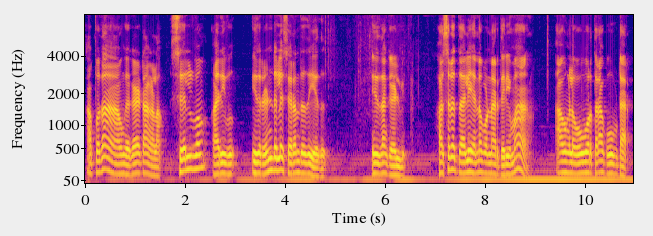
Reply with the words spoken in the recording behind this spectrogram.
அப்போ தான் அவங்க கேட்டாங்களாம் செல்வம் அறிவு இது ரெண்டில் சிறந்தது எது? இதுதான் கேள்வி. ஹசரத் அலி என்ன பண்ணார் தெரியுமா? அவங்கள ஒவ்வொருத்தராக கூப்பிட்டார்.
